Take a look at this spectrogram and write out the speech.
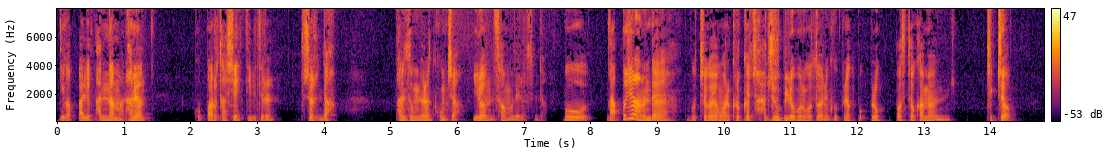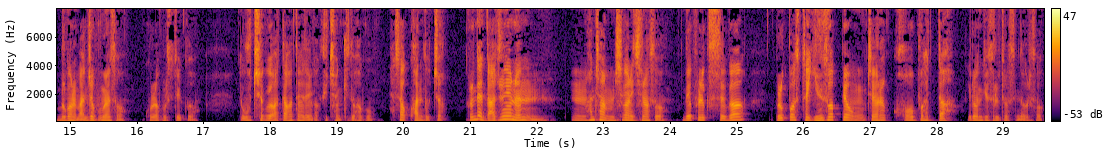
네가 빨리 반납만 하면 곧바로 다시 DVD를 붙여준다. 반송료는 공짜. 이런 사업 모델이었습니다. 뭐 나쁘진 않은데 뭐 제가 영화를 그렇게 자주 빌려보는 것도 아니고 블랙, 블록버스터 가면 직접 물건을 만져보면서 골라볼 수도 있고요. 또 우체국에 왔다 갔다 해야 되니까 귀찮기도 하고 해서 관뒀죠. 그런데 나중에는 음, 한참 시간이 지나서 넷플릭스가 블록버스터의 인수합병 제안을 거부했다 이런 뉴스를 들었습니다. 그래서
